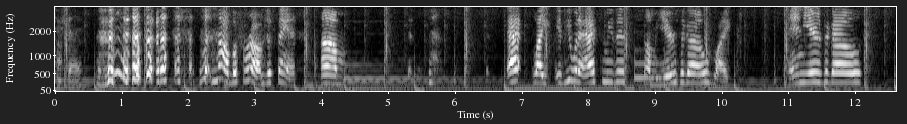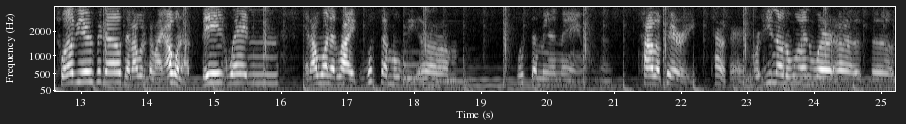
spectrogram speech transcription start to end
Touche. no, but for real, I'm just saying. Um, at, like if you would have asked me this some years ago, like ten years ago, twelve years ago, then I would have been like, I want a big wedding, and I wanted like, what's that movie? Um, what's that man name? Tyler Perry. Tyler Perry. You know the one where uh, the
